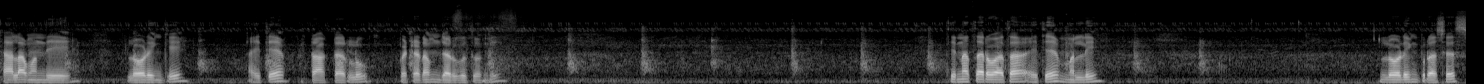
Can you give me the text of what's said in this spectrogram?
చాలామంది లోడింగ్కి అయితే ట్రాక్టర్లు పెట్టడం జరుగుతుంది. తిన్న తర్వాత అయితే మళ్ళీ లోడింగ్ ప్రాసెస్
